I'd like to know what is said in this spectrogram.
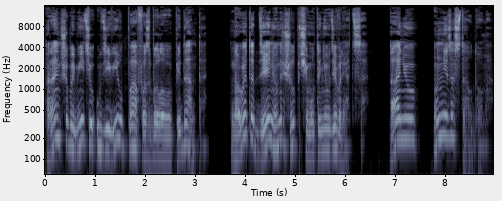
Раньше бы Митю удивил пафос былого педанта, но в этот день он решил почему-то не удивляться. Аню он не застал дома.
